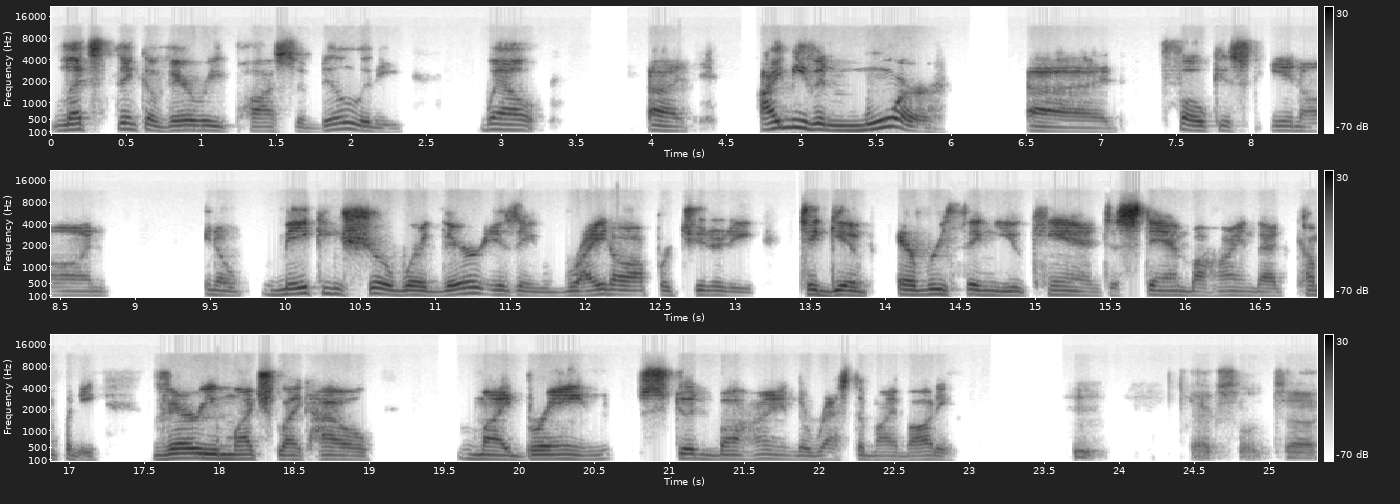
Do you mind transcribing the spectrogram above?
let's think of every possibility. Well, uh, I'm even more uh, focused in on, you know, making sure where there is a right opportunity to give everything you can to stand behind that company, very much like how my brain stood behind the rest of my body. Hmm. Excellent. Uh,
